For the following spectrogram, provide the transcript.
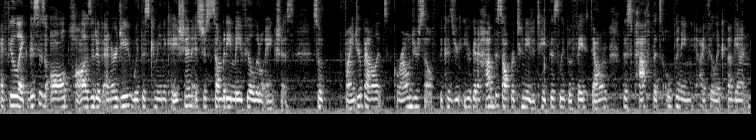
I feel like this is all positive energy with this communication. It's just somebody may feel a little anxious. So find your balance, ground yourself because you're, you're going to have this opportunity to take this leap of faith down this path that's opening, I feel like, again.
